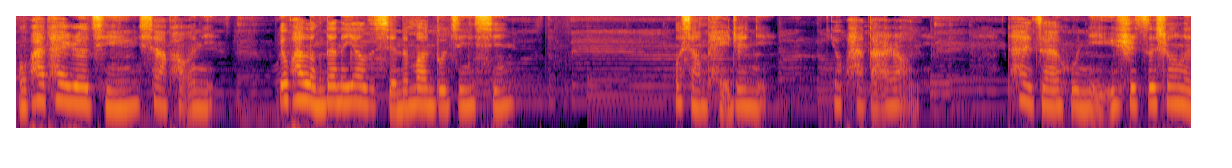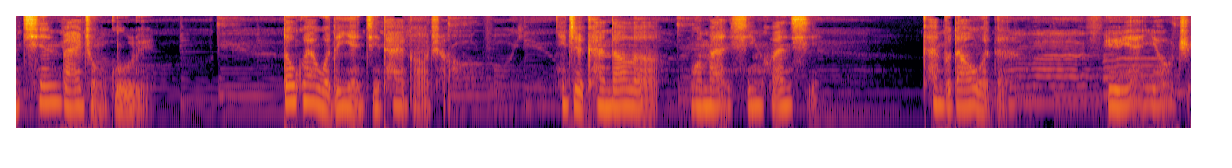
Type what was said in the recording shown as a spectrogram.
我怕太热情吓跑你，又怕冷淡的样子显得漫不经心。我想陪着你，又怕打扰你，太在乎你，于是滋生了千百种顾虑。都怪我的演技太高超，你只看到了我满心欢喜，看不到我的欲言又止。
